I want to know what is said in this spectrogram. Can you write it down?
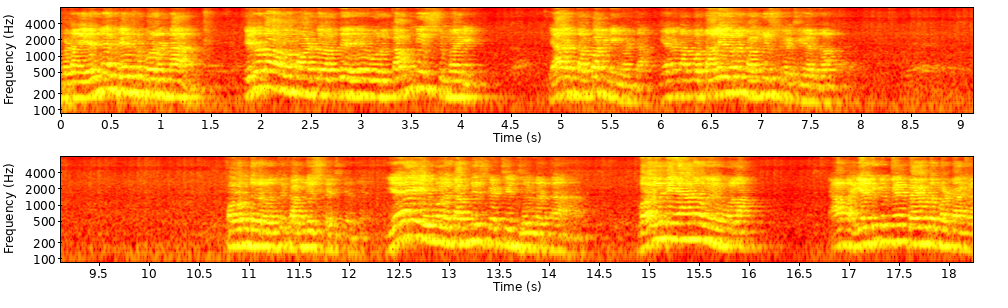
இப்போ நான் என்ன பேச போறேன்னா திருவண்ணாமலை மாவட்டம் வந்து ஒரு கம்யூனிஸ்ட் மாதிரி. யாரும் தப்பா நினைக்க வேண்டாம். ஏன்னா நம்ம தலைவரும் கம்யூனிஸ்ட் கட்சிக்காரர் தான். பவுண்டர் வந்து கம்யூனிஸ்ட் கட்சிக்காரர் ஏன் இவங்களை கம்யூனிஸ்ட் கட்சின்னு சொல்றேன்னா வலிமையானவங்க இவங்கலாம் ஆமா எதுக்குமே பயப்பட மாட்டாங்க.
